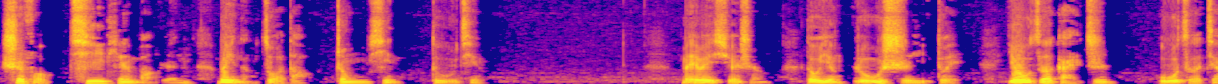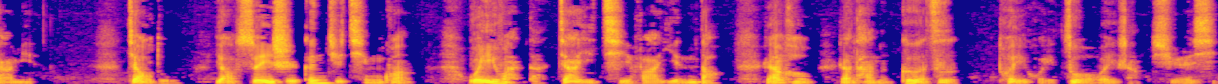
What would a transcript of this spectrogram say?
是否？七天往人未能做到忠信笃敬，每位学生都应如实以对，有则改之，无则加勉。教读要随时根据情况，委婉地加以启发引导，然后让他们各自退回座位上学习。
